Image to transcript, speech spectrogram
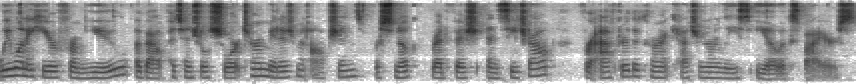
We want to hear from you about potential short-term management options for snook, redfish, and sea trout for after the current catch and release EO expires.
